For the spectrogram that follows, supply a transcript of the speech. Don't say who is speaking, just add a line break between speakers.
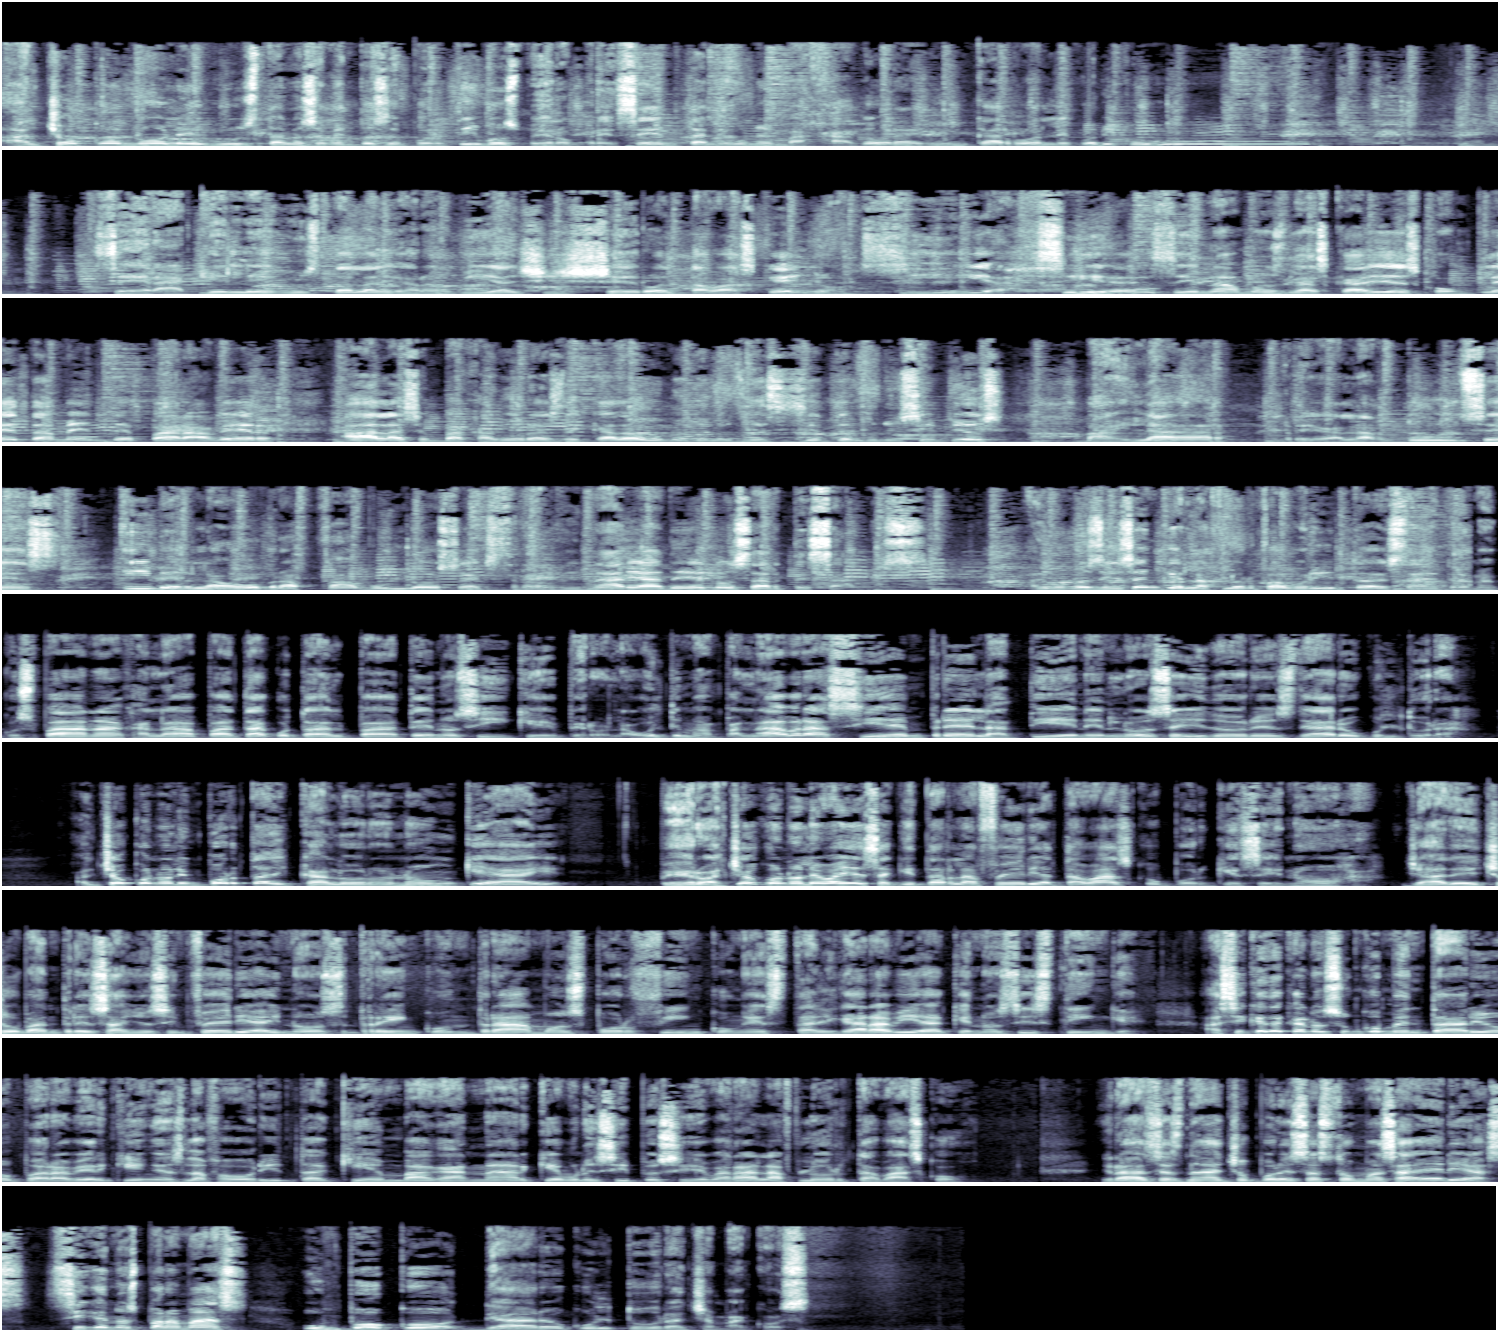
Al Choco no le gustan los eventos deportivos, pero preséntale una embajadora en un carro alegórico. ¡Uh! ¿Será que le gusta la algarabía chichero al tabasqueño? Sí, así es. Llenamos las calles completamente para ver a las embajadoras de cada uno de los 17 municipios bailar, regalar dulces y ver la obra fabulosa, extraordinaria de los artesanos. Algunos dicen que la flor favorita está entre Macuspana, Jalapa, Tacotalpa, Tenosique, pero la última palabra siempre la tienen los seguidores de Aerocultura. Al Choco no le importa el caloronón que hay, pero al Choco no le vayas a quitar la feria a Tabasco porque se enoja. Ya de hecho van tres años sin feria y nos reencontramos por fin con esta algarabía que nos distingue. Así que déjanos un comentario para ver quién es la favorita, quién va a ganar, qué municipio se llevará la flor Tabasco. Gracias Nacho por esas tomas aéreas. Síguenos para más. Un poco de aerocultura, chamacos.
